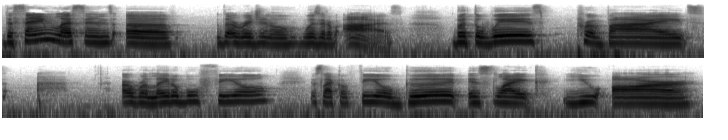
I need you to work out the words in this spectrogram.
the same lessons of the original Wizard of Oz. But The Wiz provides a relatable feel. It's like a feel good. It's like you are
